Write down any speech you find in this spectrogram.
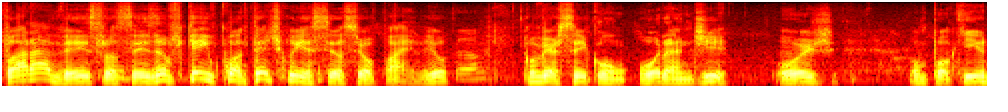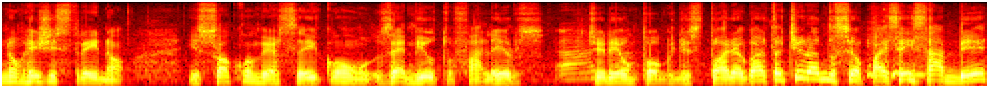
Parabéns pra vocês. Eu fiquei contente de conhecer o seu pai, viu? Então, Conversei com o Orandi hoje, um pouquinho, não registrei não. E só conversei com o Zé Milton Faleiros, Ah, tirei um pouco de história. Agora estou tirando do seu pai sem saber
